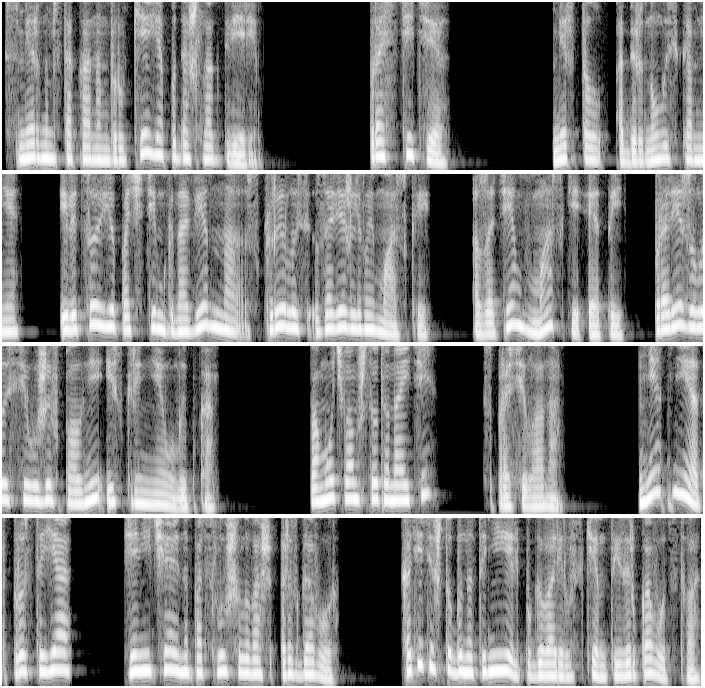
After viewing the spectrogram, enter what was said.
С мерным стаканом в руке я подошла к двери. «Простите». Миртл обернулась ко мне, и лицо ее почти мгновенно скрылось за вежливой маской, а затем в маске этой прорезалась и уже вполне искренняя улыбка. «Помочь вам что-то найти?» — спросила она. «Нет-нет, просто я... Я нечаянно подслушала ваш разговор. Хотите, чтобы Натаниэль поговорил с кем-то из руководства?»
